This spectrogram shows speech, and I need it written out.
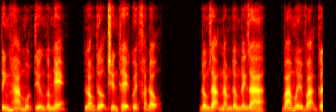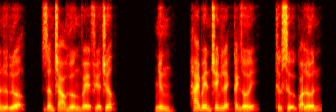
Tinh Hà một tiếng gầm nhẹ, Long tượng chiến thể quyết phát động. Đồng dạng nắm đấm đánh ra, 30 vạn cân lực lượng, dâng trào hướng về phía trước. Nhưng, hai bên chênh lệch cảnh giới, thực sự quá lớn.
